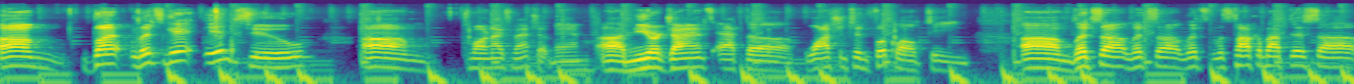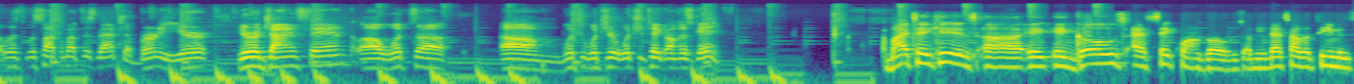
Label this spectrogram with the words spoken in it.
Um, but let's get into um, tomorrow night's matchup, man. Uh, New York Giants at the Washington Football Team. Um, let's uh, let's uh, let's let's talk about this. Uh, let's let's talk about this matchup. Bernie, you're you're a Giants fan. Uh, what's uh, um, what's what's your what's your take on this game? My take is uh, it, it goes as Saquon goes. I mean, that's how the team is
